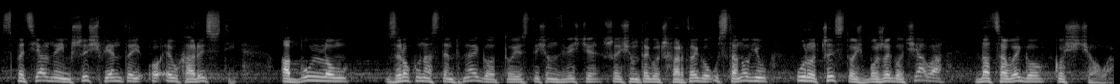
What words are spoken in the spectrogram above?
specjalnej mszy świętej o Eucharystii, a bullą z roku następnego, to jest 1264, ustanowił uroczystość Bożego Ciała dla całego Kościoła.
